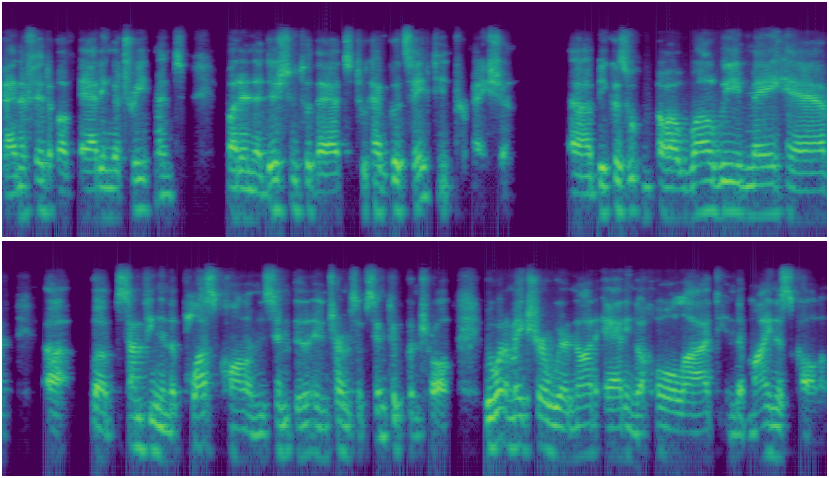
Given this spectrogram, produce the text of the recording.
benefit of adding a treatment, but in addition to that, to have good safety information. Uh, because uh, while we may have uh, something in the plus column in, terms of symptom control, we want to make sure we're not adding a whole lot in the minus column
